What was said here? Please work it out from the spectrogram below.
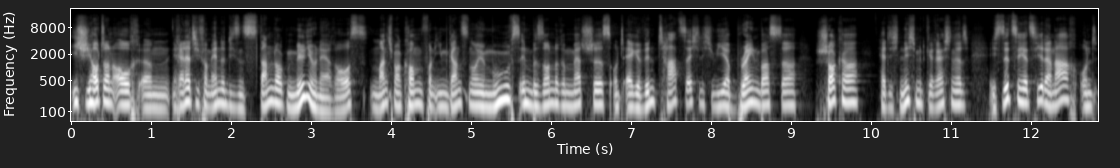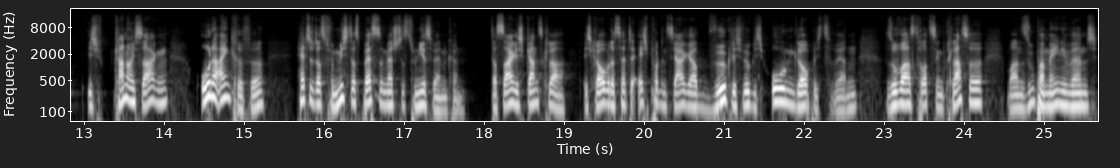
Ishii haut dann auch ähm, relativ am Ende diesen Stundog Millionär raus. Manchmal kommen von ihm ganz neue Moves in besonderen Matches und er gewinnt tatsächlich via Brainbuster. Schocker, hätte ich nicht mit gerechnet. Ich sitze jetzt hier danach und ich kann euch sagen, ohne Eingriffe hätte das für mich das beste Match des Turniers werden können. Das sage ich ganz klar. Ich glaube, das hätte echt Potenzial gehabt, wirklich, wirklich unglaublich zu werden. So war es trotzdem klasse, war ein super Main Event.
